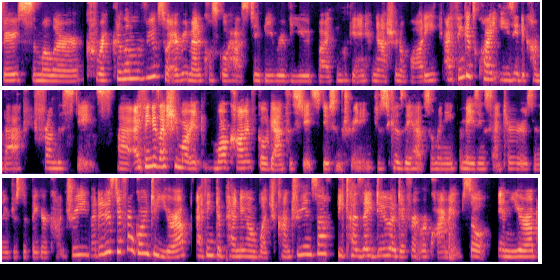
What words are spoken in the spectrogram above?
very similar curriculum review. So every medical school has to be reviewed by I think like an international body. I think it's quite easy to come back from the states. Uh, I think it's actually more more common to go down to the states to do some training, just because they have so many amazing centers and they're just a bigger country. But it is different going to Europe. I think depending on which country and stuff, because they do a different requirement. So in Europe,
